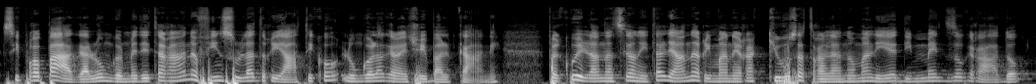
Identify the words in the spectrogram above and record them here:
si propaga lungo il Mediterraneo fin sull'Adriatico, lungo la Grecia e i Balcani, per cui la nazione italiana rimane racchiusa tra le anomalie di mezzo grado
